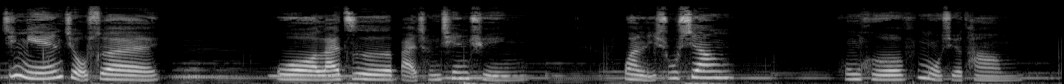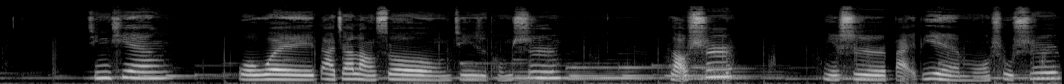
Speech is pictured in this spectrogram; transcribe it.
今年九岁。我来自百城千群，万里书香，红河父母学堂。今天我为大家朗诵今日童诗。老师，你是百变魔术师。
